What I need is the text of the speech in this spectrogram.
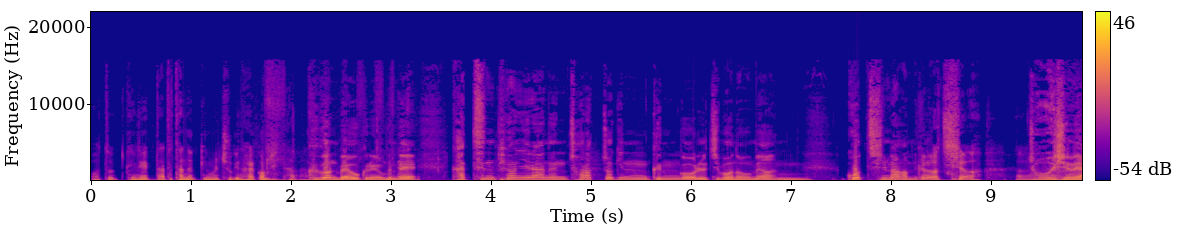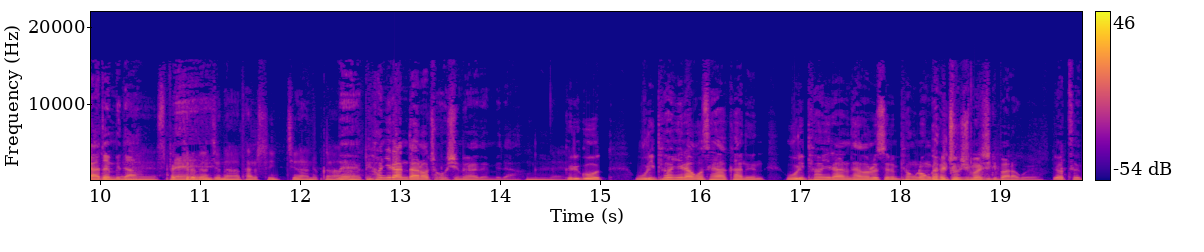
어떤 굉장히 따뜻한 느낌을 주긴 할 겁니다. 그건 매우 그래요. 근데 같은 편이라는 철학적인 근거를 집어넣으면 음, 곧 실망합니다. 그렇죠. 아, 조심해야 됩니다. 네, 스펙트럼이 네. 언제나 다를 수 있진 않을까. 네, 편이란 단어 조심해야 됩니다. 음, 네. 그리고 우리 편이라고 생각하는 우리 편이라는 단어를 쓰는 평론가를 조심하시기 바라고요. 여튼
